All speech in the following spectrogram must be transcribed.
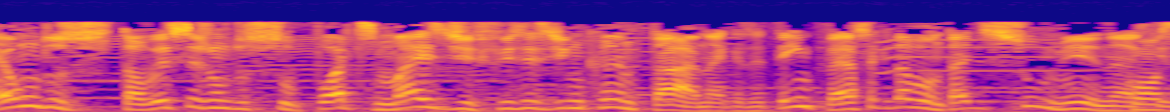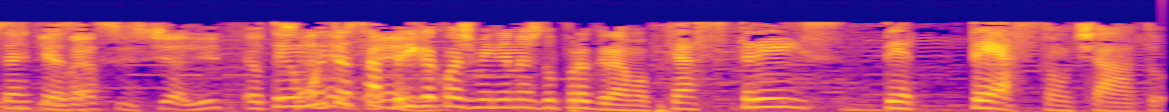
é um dos, talvez seja um dos suportes mais difíceis de encantar, né? Quer dizer, tem peça que dá vontade de sumir, né? Com Quer certeza. Quem vai assistir ali. Eu tenho muito essa briga com as meninas do programa, porque as três detestam teatro,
